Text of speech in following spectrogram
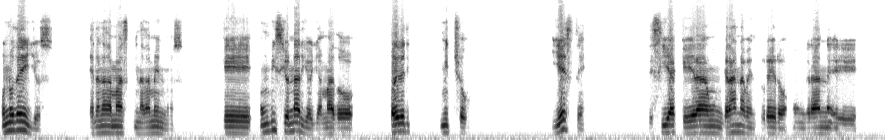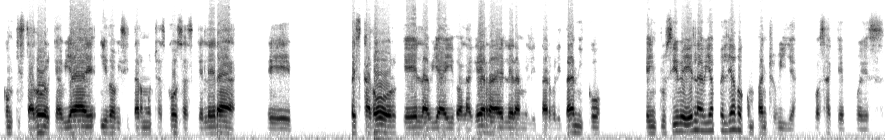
Uno de ellos era nada más y nada menos que un visionario llamado Frederick Mitchell, y este decía que era un gran aventurero, un gran eh, conquistador, que había ido a visitar muchas cosas, que él era eh, pescador, que él había ido a la guerra, él era militar británico, que inclusive él había peleado con Pancho Villa, cosa que pues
